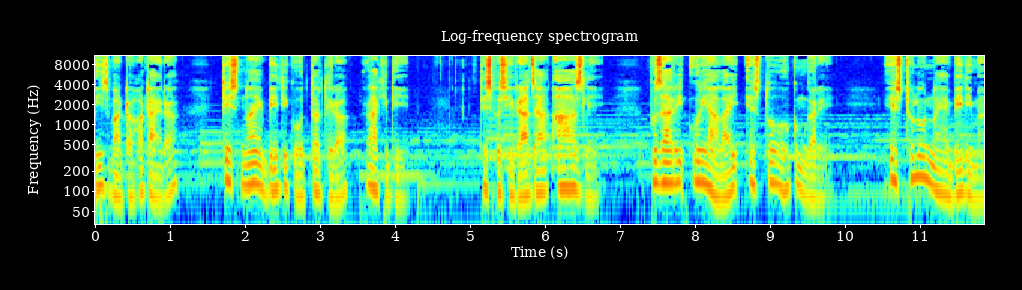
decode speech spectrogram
बीचबाट हटाएर त्यस नयाँ वेदीको उत्तरतिर राखिदिए। त्यसपछि राजा आहाजले पुजारी उरियालाई यस्तो हुकुम गरे। यस ठुलो नयाँ वेदीमा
